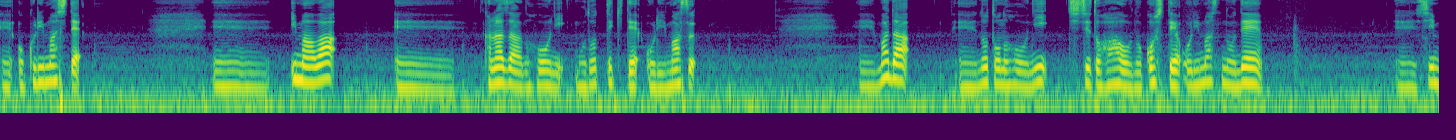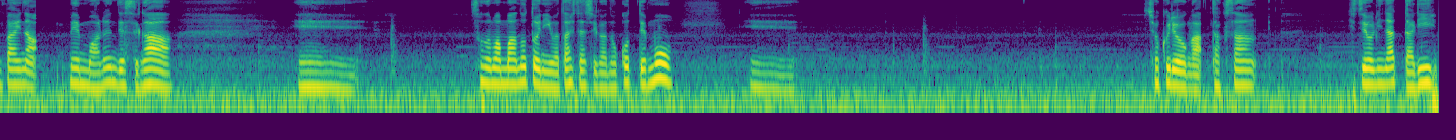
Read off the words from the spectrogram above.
え、送りまして、え今は、え金沢の方に戻ってきております、えまだ能登、えー、の方に父と母を残しておりますので、え心配な面もあるんですが、えそのまま能登に私たちが残っても、えー食料がたくさん必要になったり、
